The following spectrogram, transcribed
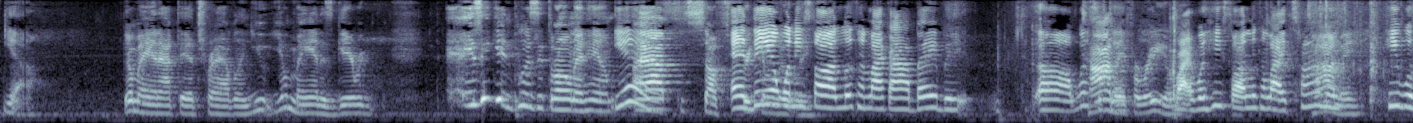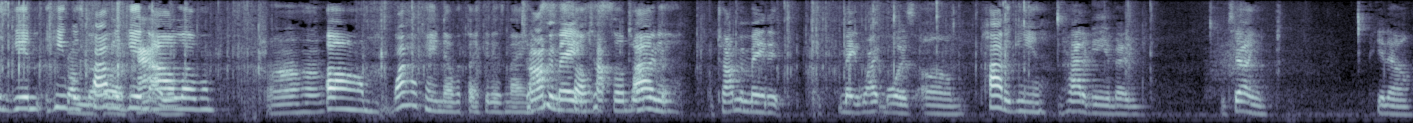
Yeah. Your man out there traveling. You, your man is Gary. Is he getting pussy thrown at him? Yeah. Absolutely. And then when he started looking like our baby, uh, what's his Tommy, name? for real. Right when he started looking like Tommy, Tommy. he was getting he From was the, probably uh, getting Cali. all of them. Uh huh. Um, why I can't never think of his name. Tommy made so, Tom- somebody Tommy, Tommy made it. Made white boys um hot again. hot again, baby. I'm telling you. You know.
